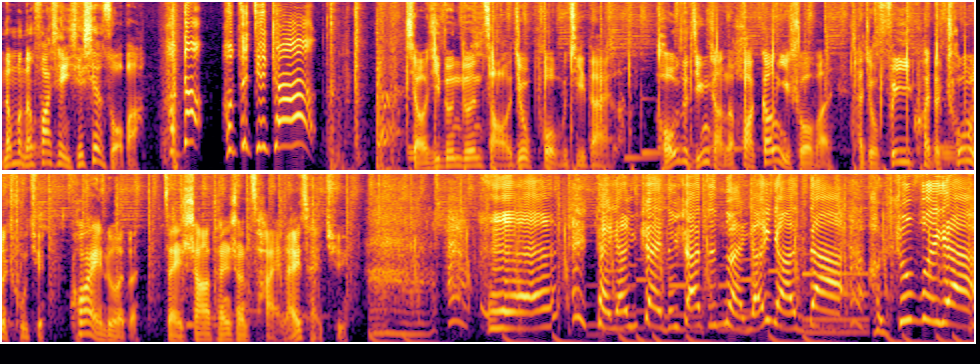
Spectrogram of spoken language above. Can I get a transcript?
能不能发现一些线索吧。好的，猴子警长。小鸡墩墩早就迫不及待了。猴子警长的话刚一说完，他就飞快地冲了出去，快乐地在沙滩上踩来踩去。太阳晒的沙子暖洋洋的，好舒服呀！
